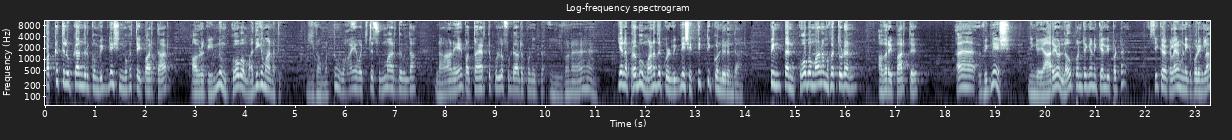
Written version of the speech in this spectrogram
பக்கத்தில் உட்கார்ந்திருக்கும் விக்னேஷின் முகத்தை பார்த்தார். அவருக்கு இன்னும் கோபம் அதிகமானது. இவன் மட்டும் வாயை வச்சுட்டு சும்மா இருந்திருந்தா நானே பத்தாயிரத்துக்குள்ள ஃபுட் ஆர்டர் பண்ணியிருப்பேன் இவனை. என பிரபு மனதிற்குள் விக்னேஷை திட்டிக் கொண்டிருந்தார். பின் தன் கோபமான முகத்துடன் அவரை பார்த்து விக்னேஷ் நீங்க யாரையோ லவ் பண்றீங்கன்னு கேள்விப்பட்டேன் சீக்கிரம் கல்யாணம் பண்ணிக்க போறீங்களா?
